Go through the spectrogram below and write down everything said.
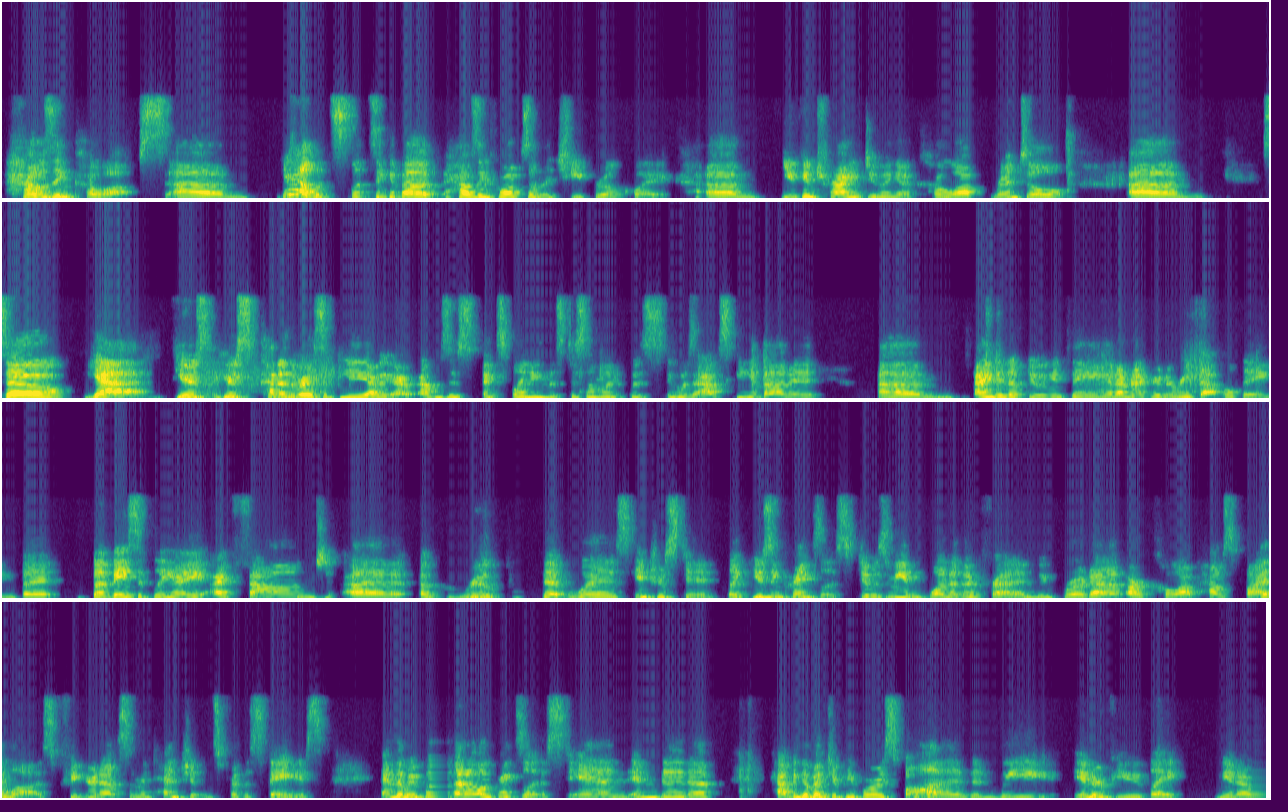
housing co-ops. Um, yeah, let's let's think about housing co-ops on the cheap real quick. Um, you can try doing a co-op rental um, so yeah, here's here's kind of the recipe. I, I, was explaining this to someone who was who was asking about it. Um, I ended up doing a thing, and I'm not going to read that whole thing, but but basically, I I found uh, a group that was interested, like using Craigslist. It was me and one other friend. We wrote out our co-op house bylaws, figured out some intentions for the space, and then we put that all on Craigslist, and ended up having a bunch of people respond, and we interviewed like you know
